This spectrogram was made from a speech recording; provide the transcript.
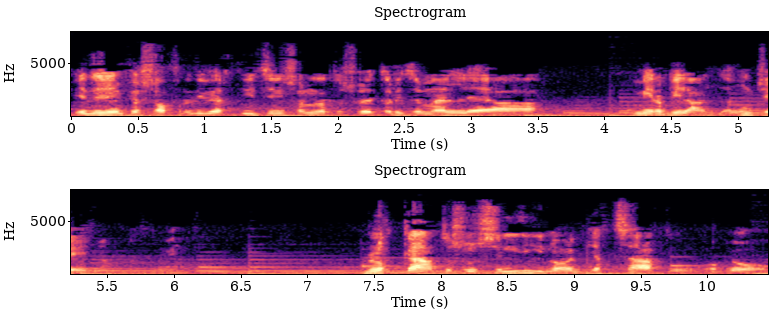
io ad esempio soffro di vertigini, sono andato sulle torri gemelle a, Mirabilandia, un genio praticamente. Bloccato sul sellino, agghiacciato, proprio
